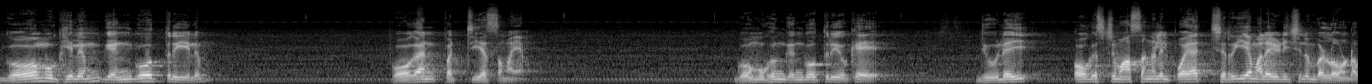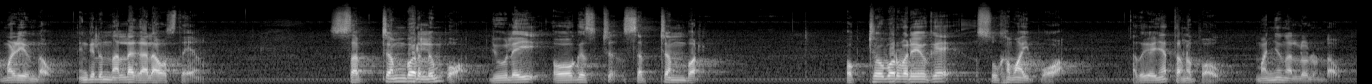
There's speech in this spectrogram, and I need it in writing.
ഗോമുഖിലും ഗംഗോത്രിയിലും പോകാൻ പറ്റിയ സമയം. ഗോമുഖും ഗംഗോത്രിയൊക്കെ ജൂലൈ ഓഗസ്റ്റ് മാസങ്ങളിൽ പോയാൽ ചെറിയ മലയിടിച്ചിലും വെള്ളമുണ്ടാവും മഴയുണ്ടാവും. എങ്കിലും നല്ല കാലാവസ്ഥയാണ്. സെപ്റ്റംബറിലും പോകാം ജൂലൈ ഓഗസ്റ്റ് സെപ്റ്റംബർ. ഒക്ടോബർ വരെയൊക്കെ സുഖമായി പോവാം. അത് കഴിഞ്ഞാൽ തണുപ്പാവും. മഞ്ഞ് നല്ലോലുണ്ടാവും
